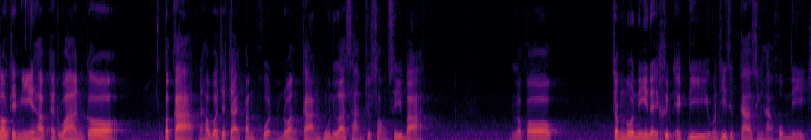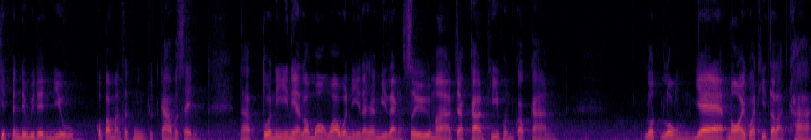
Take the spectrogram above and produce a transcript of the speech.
นอกจากนี้ครับ a d v a n c e ก็ประกาศนะครับว่าจะจ่ายปันผลระหว่างการหุ้นละ 3.24 บาท แล้วก็จำนวนนี้เนี่ยขึ้น XD วันที่ 19 สิงหาคมนี้ คิดเป็น dividend yield ก็ประมาณสัก 1.9%นะครับ ตัวนี้เนี่ยเรามองว่าวันนี้น่าจะมีแรงซื้อมาจากการที่ผลประกอบการ ลดลงแย่น้อยกว่าที่ตลาดคาด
